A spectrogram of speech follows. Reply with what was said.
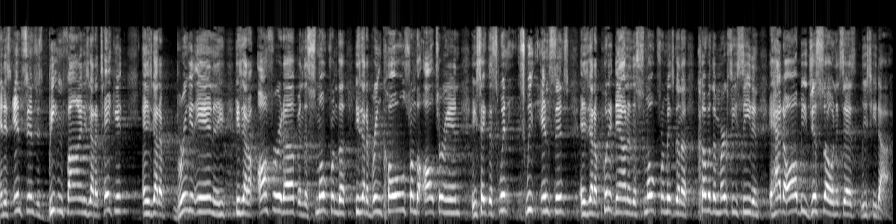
and his incense is beaten fine. He's got to take it and he's got to bring it in and he, has got to offer it up and the smoke from the, he's got to bring coals from the altar in. He's take the sweet, sweet incense and he's got to put it down and the smoke from it's going to cover the mercy seat. And it had to all be just so. And it says, at least he died.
